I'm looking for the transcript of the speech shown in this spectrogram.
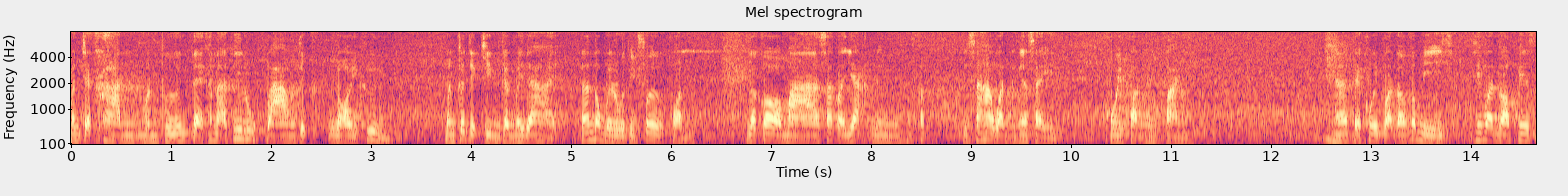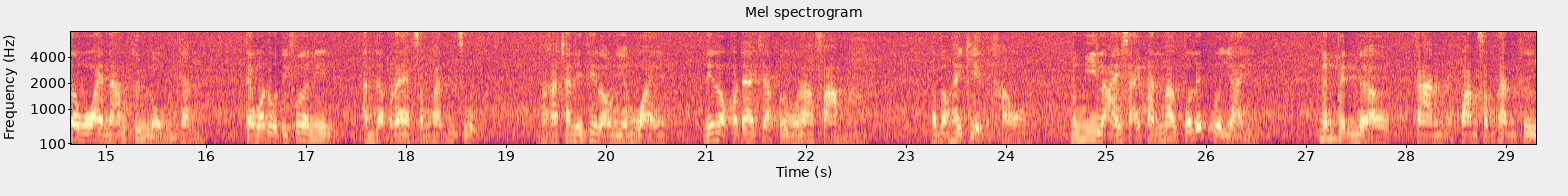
มันจะคลานบนพื้น แต่ขณะที่ลูกปลา มันจะลอยขึ้น มันก็จะกินกันไม่ได้ นั้นต้องเป็นโรติเฟอร์ก่อน แล้วก็มาสักระยะหนึ่งสักอีกสักห้าวันถึงจะใส่ copepod ลงไปนะแต่ copepod เราก็มีที่ว่า nauplius ว่ายน้ำขึ้นลงเหมือนกัน แต่ว่าโรติเฟอร์นี่อันดับแรกสำคัญที่สุดนะคะชนิดที่เราเลี้ยงไว้ นี่เราก็ได้จากเพอร์โราฟาร์มมา ก็ต้องให้เกียรติเขา มันมีหลายสายพันธุ์มากตัวเล็กตัวใหญ่ นั่นเป็นการความสำคัญคือ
